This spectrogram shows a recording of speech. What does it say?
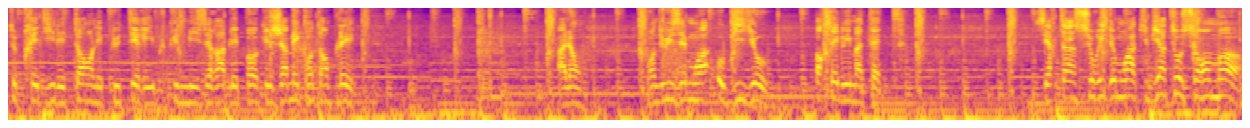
te prédis les temps les plus terribles qu'une misérable époque ait jamais contemplés. Allons, conduisez-moi au billot, portez-lui ma tête. Certains sourient de moi qui bientôt seront morts.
